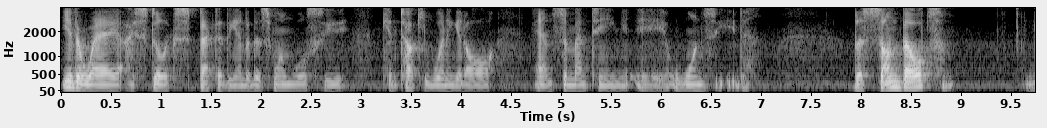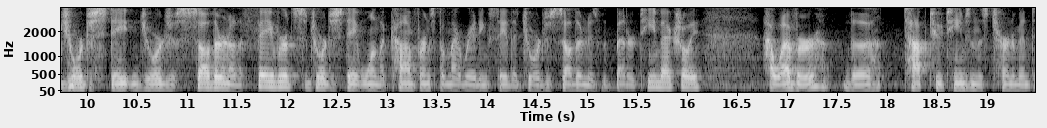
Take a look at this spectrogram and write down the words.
either way, I still expect at the end of this one we'll see Kentucky winning it all and cementing a one seed. The Sun Belt Georgia State and Georgia Southern are the favorites. Georgia State won the conference, but my ratings say that Georgia Southern is the better team, actually. However, the top two teams in this tournament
